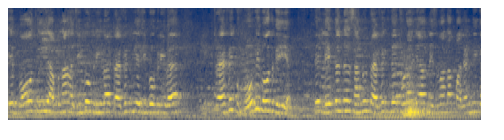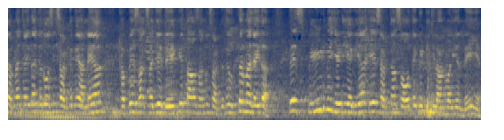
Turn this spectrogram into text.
ਇਹ ਬਹੁਤ ਹੀ ਆਪਣਾ ਅਜੀਬੋ-ਗਰੀਬ ਹੈ ਟ੍ਰੈਫਿਕ ਵੀ ਅਜੀਬੋ-ਗਰੀਬ ਹੈ ਟ੍ਰੈਫਿਕ ਹੋ ਵੀ ਬਹੁਤ ਗਈ ਹੈ। ਤੇ ਲੇਕਿਨ ਸਾਨੂੰ ਟ੍ਰੈਫਿਕ ਦੇ ਥੋੜਾ ਜਿਹਾ ਨਿਯਮਾਂ ਦਾ ਪਾਲਣ ਵੀ ਕਰਨਾ ਚਾਹੀਦਾ, ਜਦੋਂ ਅਸੀਂ ਸੜਕ ਤੇ ਆਨੇ ਆ ਖੱਬੇ ਸ- ਸੱਜੇ ਦੇਖ ਕੇ ਤਾਂ ਸਾਨੂੰ ਸੜਕ ਤੇ ਉਤਰਨਾ ਚਾਹੀਦਾ। ਤੇ ਸਪੀਡ ਵੀ ਜਿਹੜੀ ਹੈਗੀ ਆ, ਇਹ ਸੜਕਾਂ 100 ਤੇ ਗੱਡੀ ਚਲਾਉਣ ਵਾਲੀਆਂ ਨਹੀਂ ਹੈ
